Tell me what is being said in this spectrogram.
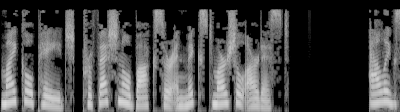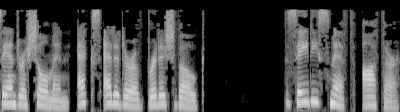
Michael Page, professional boxer and mixed martial artist. Alexandra Shulman, ex-editor of British Vogue. Zadie Smith, author.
